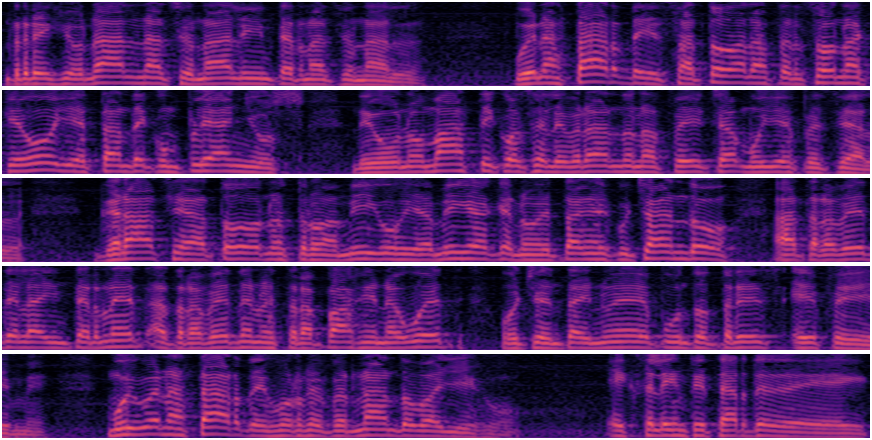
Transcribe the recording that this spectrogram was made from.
regional, nacional e internacional. Buenas tardes a todas las personas que hoy están de cumpleaños de onomástico celebrando una fecha muy especial. Gracias a todos nuestros amigos y amigas que nos están escuchando a través de la internet, a través de nuestra página web 89.3 FM. Muy buenas tardes, Jorge Fernando Vallejo. Excelente tarde de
